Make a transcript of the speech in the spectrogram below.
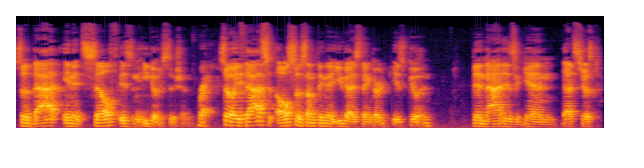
So that in itself is an ego decision. Right. So if that's also something that you guys think are is good, then that is again that's just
